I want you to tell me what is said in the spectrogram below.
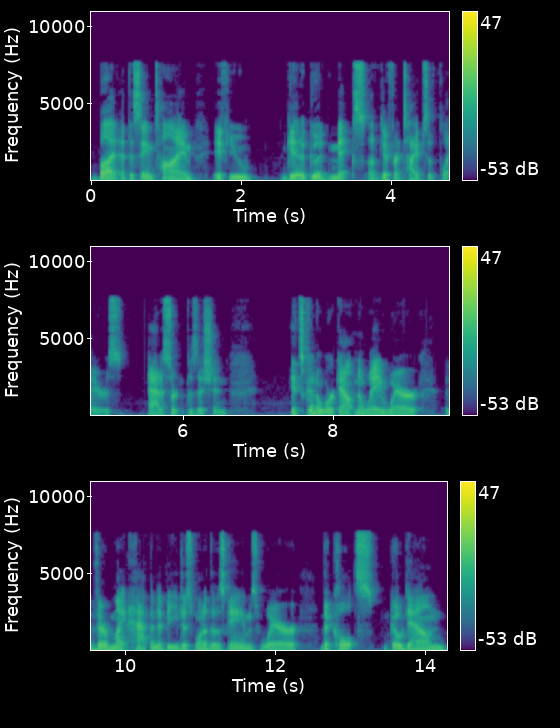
But at the same time, if you get a good mix of different types of players at a certain position, it's going to work out in a way where there might happen to be just one of those games where the Colts go down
